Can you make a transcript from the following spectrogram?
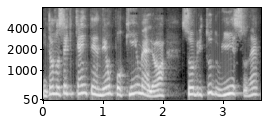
Então, você que quer entender um pouquinho melhor sobre tudo isso, né?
